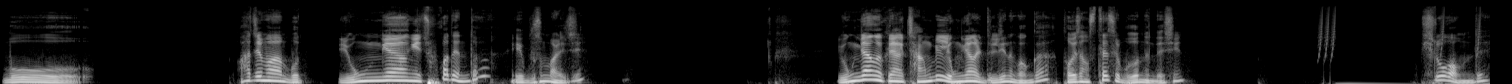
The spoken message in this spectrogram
뭐 하지만 뭐 용량이 초과된다? 이게 무슨 말이지? 용량을 그냥 장비 용량을 늘리는 건가? 더 이상 스탯을 못 얻는 대신? 필요가 없는데?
